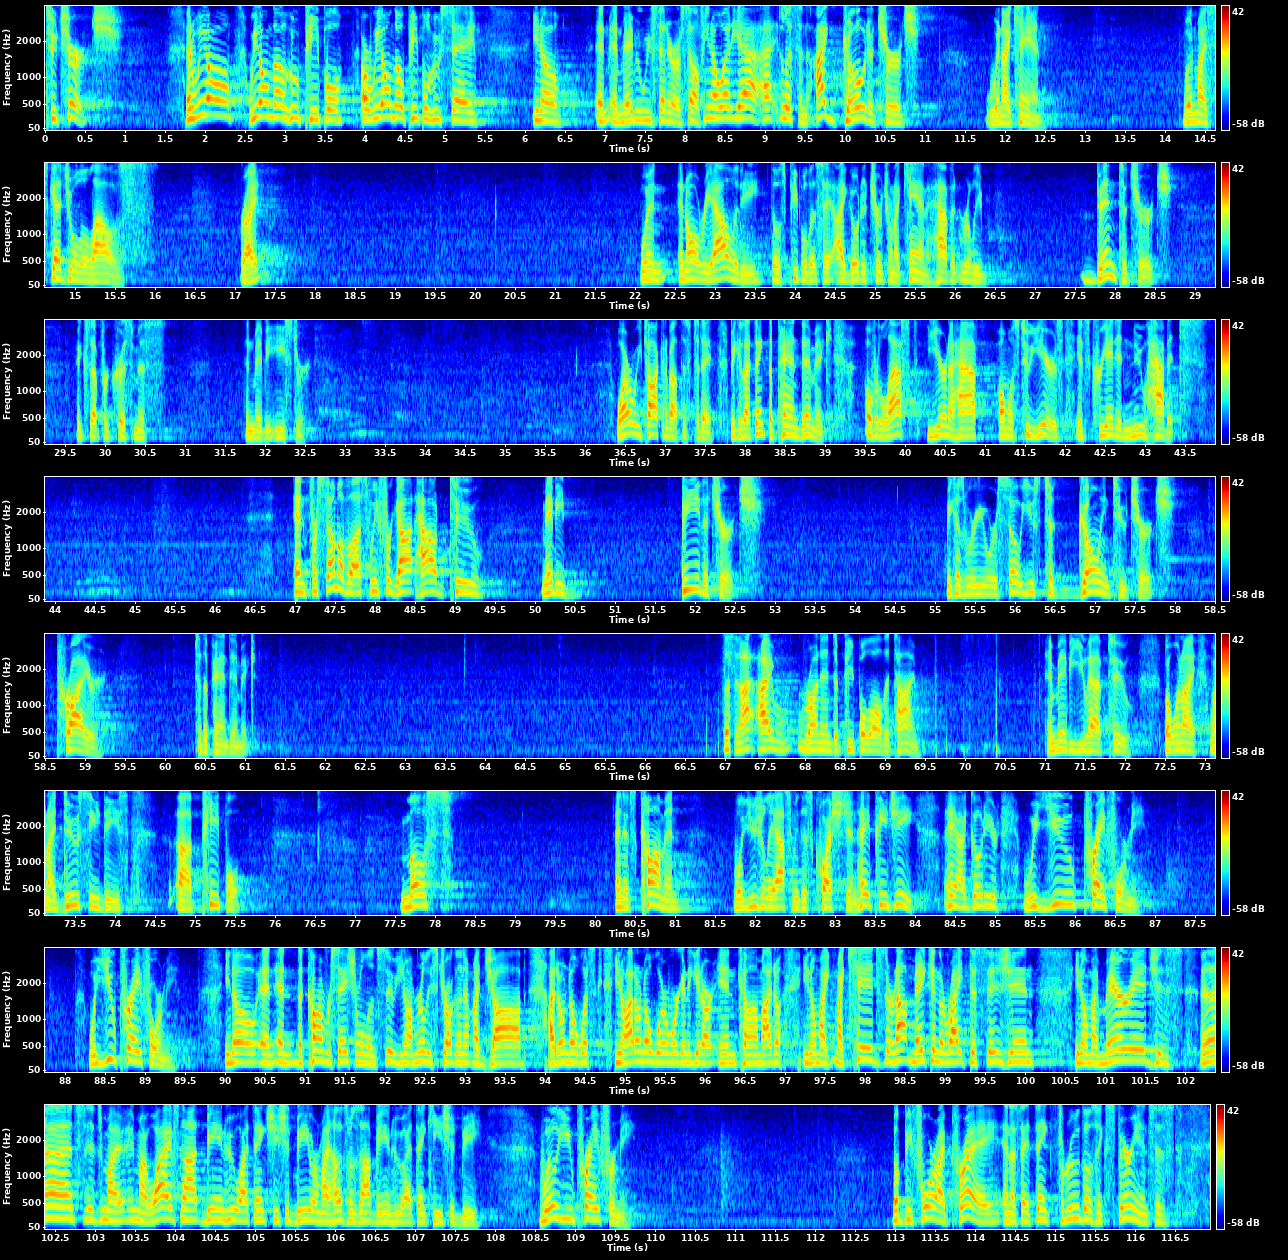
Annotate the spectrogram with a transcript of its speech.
to church. And we all, we all know who people, or we all know people who say, you know, and, and maybe we've said it ourselves, you know what? Yeah, I, listen, I go to church when I can, when my schedule allows, right? When in all reality, those people that say, I go to church when I can, haven't really been to church except for Christmas and maybe Easter. Why are we talking about this today? Because I think the pandemic, over the last year and a half, almost two years, it's created new habits. And for some of us, we forgot how to maybe be the church because we were so used to going to church prior to the pandemic. Listen, I, I, run into people all the time, and maybe you have too. But when I, when I do see these uh, people, most, and it's common, will usually ask me this question Hey, PG, hey, I go to your, will you pray for me? Will you pray for me? You know, and, and the conversation will ensue. You know, I'm really struggling at my job. I don't know what's, you know, I don't know where we're going to get our income. I don't, you know, my, my kids, they're not making the right decision. You know, my marriage is, eh, it's, it's my, my wife's not being who I think she should be, or my husband's not being who I think he should be. Will you pray for me? But before I pray, and as I think through those experiences,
